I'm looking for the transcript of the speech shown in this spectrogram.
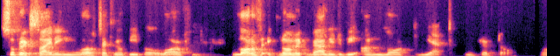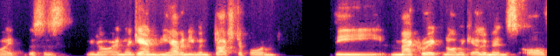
Super exciting, a lot of technical people, a lot of a lot of economic value to be unlocked yet in crypto, right? This is, you know, and again, we haven't even touched upon the macroeconomic elements of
